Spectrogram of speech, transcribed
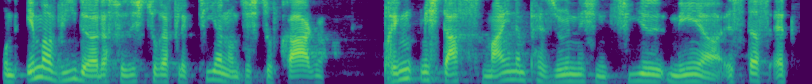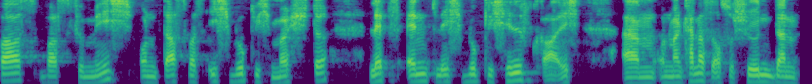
Und immer wieder das für sich zu reflektieren und sich zu fragen, bringt mich das meinem persönlichen Ziel näher? Ist das etwas, was für mich und das, was ich wirklich möchte, letztendlich wirklich hilfreich? Ähm, und man kann das auch so schön dann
